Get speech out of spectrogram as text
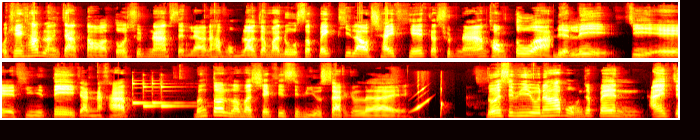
อเคครับหลังจากต่อตัวชุดน้ำเสร็จแล้วนะครับผมเราจะมาดูสเปคที่เราใช้เทสกับชุดน้ำของตัวเดียรี่ GA Trinity กันนะครับ เบื้องต้นเรามาเช็คที่ CPU Z กันเลย โดย CPU นะครับผมจะเป็น i7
